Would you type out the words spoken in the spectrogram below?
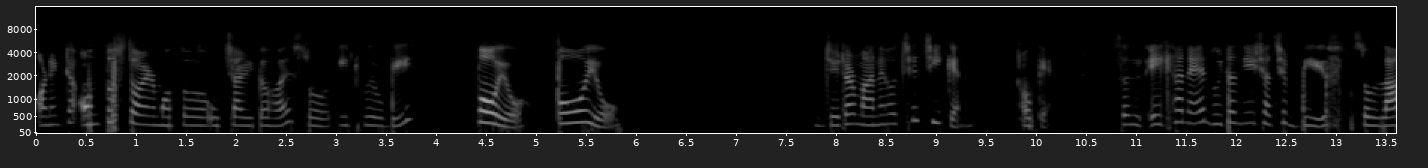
অনেকটা অন্তঃস্থয়ের মতো উচ্চারিত হয় so it will be pollo pollo, যেটার মানে হচ্ছে চিকেন ওকে সো এখানে দুইটা জিনিস আছে বিফ সো লা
